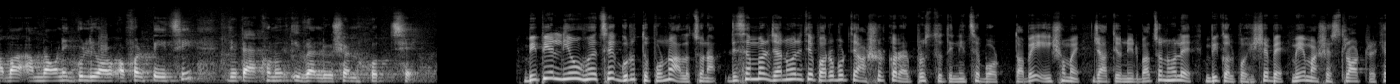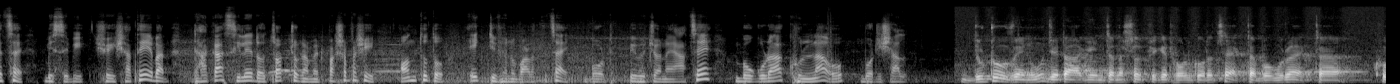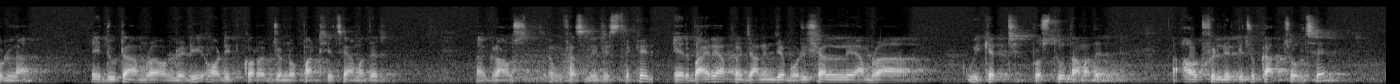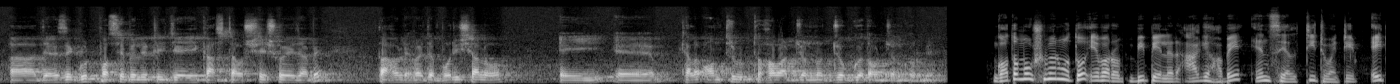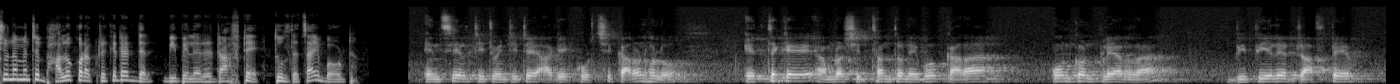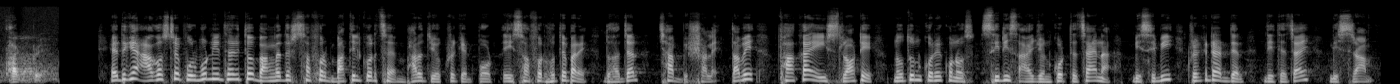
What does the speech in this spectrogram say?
আবার আমরা অনেকগুলি অফার পেয়েছি, যেটা এখনও ইভ্যালুয়েশন হচ্ছে। বিপিএল নিয়েও হয়েছে গুরুত্বপূর্ণ আলোচনা। ডিসেম্বর জানুয়ারিতে পরবর্তী আসর করার প্রস্তুতি নিচ্ছে বোর্ড। তবে এই সময় জাতীয় নির্বাচন হলে বিকল্প হিসেবে মে মাসে স্লট রেখেছে বিসিবি। সেই সাথে এবার ঢাকা, সিলেট ও চট্টগ্রামের পাশাপাশি অন্তত একটি ভেন্যু বাড়াতে চায় বোর্ড। বিবেচনায় আছে বগুড়া, খুলনা ও বরিশাল। দুটো ভেন্যু যেটা আগে ইন্টারন্যাশনাল ক্রিকেট হোল্ড করেছে, একটা বগুড়া, একটা খুলনা। এই দুটো আমরা অলরেডি অডিট করার জন্য পাঠিয়েছে আমাদের গ্রাউন্ডস এবং ফ্যাসিলিটিস থেকে। এর বাইরে আপনি জানেন যে বরিশালে আমরা উইকেট প্রস্তুত আমাদের। আউটফিল্ডের কিছু কাজ চলছে। There is a good possibility যে এই কাজটাও শেষ হয়ে যাবে। তাহলে হয়তো বরিশালও এই খেলা অন্তর্ভুক্ত হওয়ার জন্য যোগ্যতা অর্জন করবে। গত মৌসুমের মতো এবারও বিপিএল এর আগে হবে এনসিএল টি টোয়েন্টি এই টুর্নামেন্টে ভালো করা ক্রিকেটারদের বিপিএল এর ড্রাফটে তুলতে চায় বোর্ড এনসিএল টি টোয়েন্টিতে আগে করছি। কারণ হলো, এর থেকে আমরা সিদ্ধান্ত নেব কারা, কোন কোন প্লেয়াররা বিপিএল এর ড্রাফটে থাকবে। এদিকে আগস্টে পূর্ব নির্ধারিত বাংলাদেশ সফর বাতিল করেছে ভারতীয় ক্রিকেট বোর্ড। এই সফর হতে পারে দু হাজার ছাব্বিশ সালে। তবে ফাঁকা এই স্লটে নতুন করে কোনো সিরিজ আয়োজন করতে চায় না বিসিবি ক্রিকেটারদের দিতে চায় বিশ্রাম।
